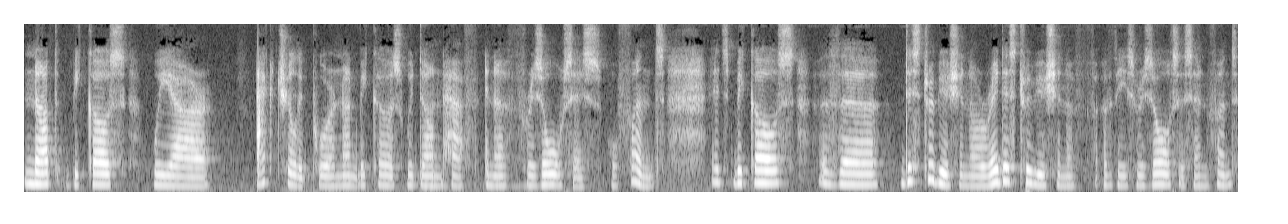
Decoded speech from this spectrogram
not because we are actually poor, not because we don't have enough resources or funds. It's because the distribution or redistribution of, of these resources and funds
